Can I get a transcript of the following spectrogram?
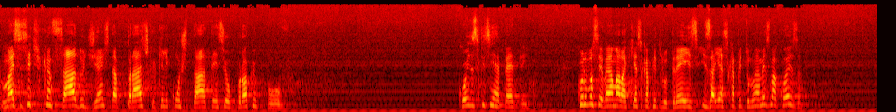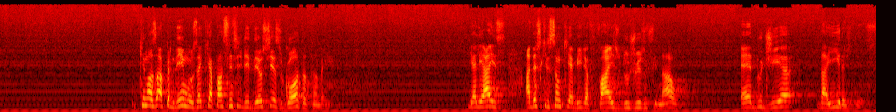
mas se sente cansado diante da prática que ele constata em seu próprio povo. Coisas que se repetem. Quando você vai a Malaquias capítulo 3, Isaías capítulo 1, é a mesma coisa que nós aprendemos é que a paciência de Deus se esgota também. E aliás, a descrição que a Bíblia faz do juízo final é do dia da ira de Deus.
